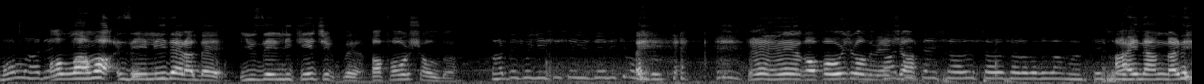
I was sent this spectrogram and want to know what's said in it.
Vallahi de. Allah'ıma zehirliydi herhalde. 152'ye çıktı. Kafa hoş oldu. Kardeş o yeşil şey 152 mi oldu? He he kafa hoş oldu benim şu an. sen şarı şarı araba kullanma. Geç. Aynen gari.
